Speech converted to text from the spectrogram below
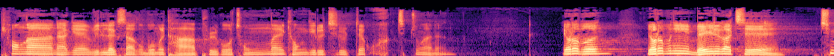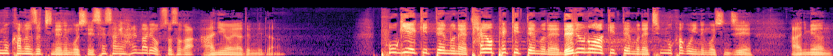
평안하게 릴렉스하고 몸을 다 풀고 정말 경기를 치를 때 확 집중하는 여러분, 여러분이 매일같이 침묵하면서 지내는 것이 세상에 할 말이 없어서가 아니어야 됩니다. 포기했기 때문에, 타협했기 때문에, 내려놓았기 때문에 침묵하고 있는 것인지 아니면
